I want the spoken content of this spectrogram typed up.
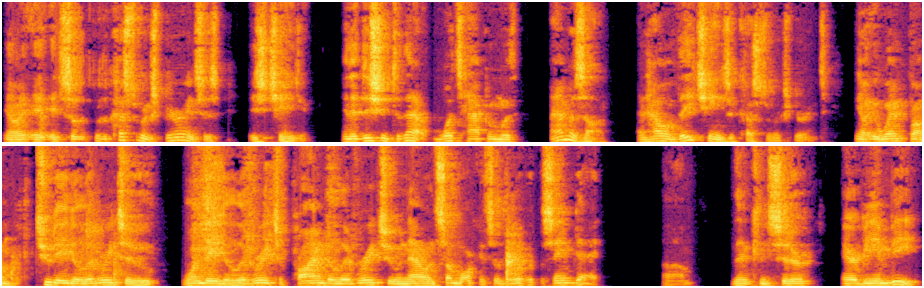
You know, it, it's so, so the customer experience is, is changing. In addition to that, what's happened with Amazon and how have they changed the customer experience? You know, it went from two day delivery to one day delivery to prime delivery to now in some markets they'll deliver the same day. Um, then consider Airbnb.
